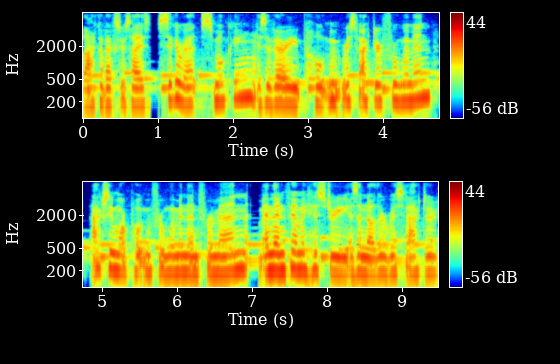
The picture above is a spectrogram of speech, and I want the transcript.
lack of exercise. Cigarette smoking is a very potent risk factor for women, actually more potent for women than for men. And then family history is another risk factor.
